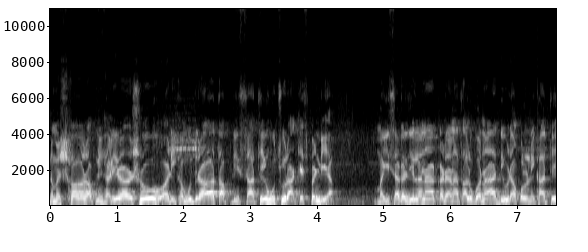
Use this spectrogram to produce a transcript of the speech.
નમસ્કાર, આપની હાલી રહ્યા છો અડીખમ ગુજરાત આપની સાથે હું છું રાકેશ પંડ્યા. મહીસાગર જિલ્લાના કડાણા તાલુકાના દીવડા કોલોની ખાતે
